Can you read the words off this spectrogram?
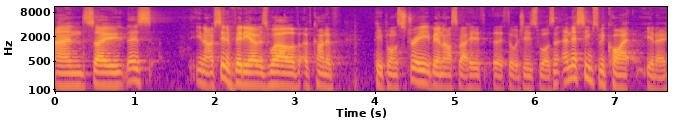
and so there's, you know, I've seen a video as well of, of, kind of people on the street being asked about who they thought Jesus was. And, and there seems to be quite, you know,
